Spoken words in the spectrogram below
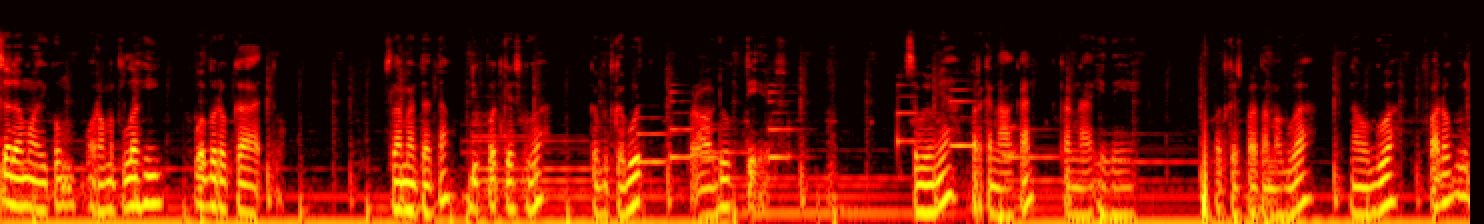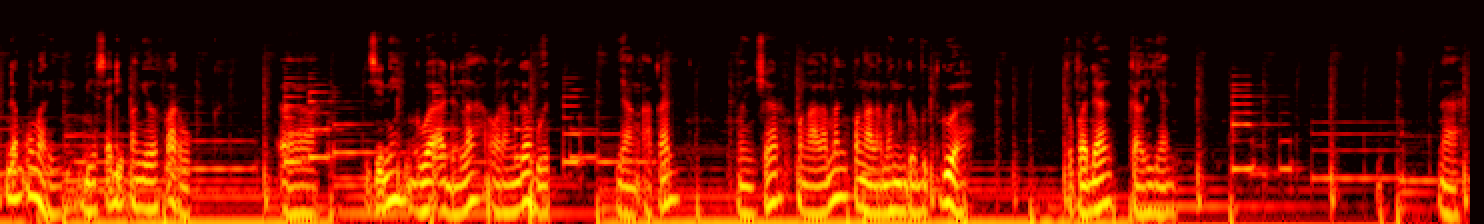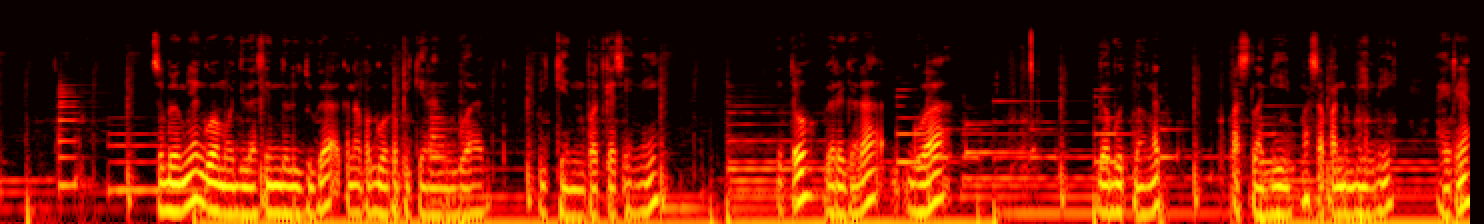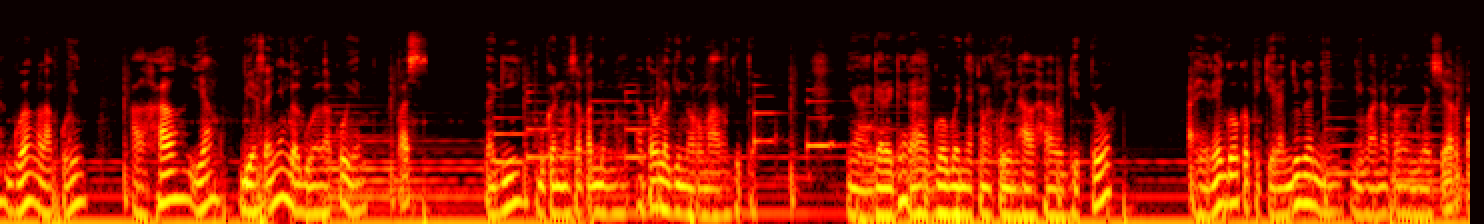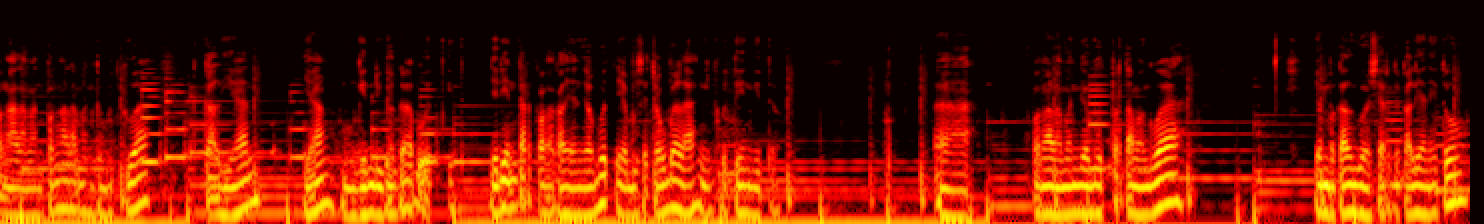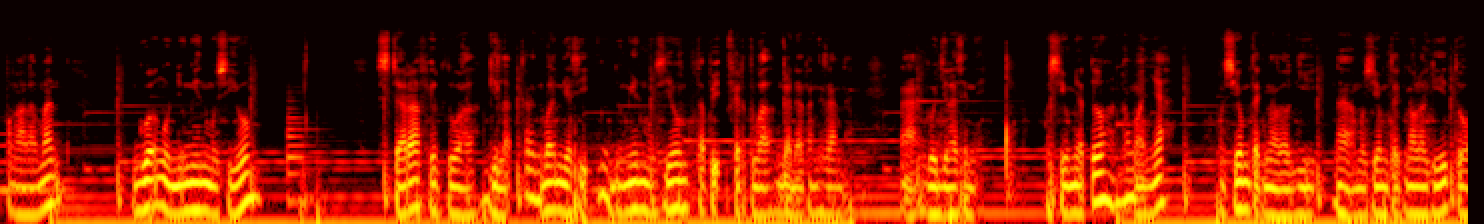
Assalamualaikum warahmatullahi wabarakatuh. Selamat datang di podcast gue Gabut-gabut produktif. Sebelumnya perkenalkan Karena ini podcast pertama gue Nama gue Faruk Mikdam Umari Biasa dipanggil Faruk. Uh, Di sini gue adalah orang gabut Yang akan men-share pengalaman-pengalaman gabut gue Kepada kalian. Nah, sebelumnya gue mau jelasin dulu juga kenapa gue kepikiran buat bikin podcast ini. Itu gara-gara gue gabut banget pas lagi masa pandemi ini. Akhirnya gue ngelakuin hal-hal yang biasanya nggak gue lakuin pas lagi bukan masa pandemi atau lagi normal gitu. Ya gara-gara gue banyak ngelakuin hal-hal gitu, akhirnya gue kepikiran juga nih gimana kalau gue share pengalaman-pengalaman gabut gue ke kalian yang mungkin juga gabut gitu. Jadi ntar kalau kalian gabut ya bisa coba lah ngikutin gitu. Uh, pengalaman gabut pertama gue yang bakal gue share ke kalian itu pengalaman gue ngunjungin museum secara virtual. Gila keren banget gak sih ngunjungin museum tapi virtual nggak datang ke sana. Nah gue jelasin nih. Museumnya tuh namanya Museum Teknologi. Nah, Museum Teknologi itu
